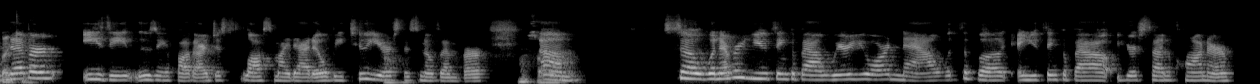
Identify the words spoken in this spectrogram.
never easy losing a father. I just lost my dad. It'll be two years this November. Um, so, whenever you think about where you are now with the book and you think about your son Connor,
